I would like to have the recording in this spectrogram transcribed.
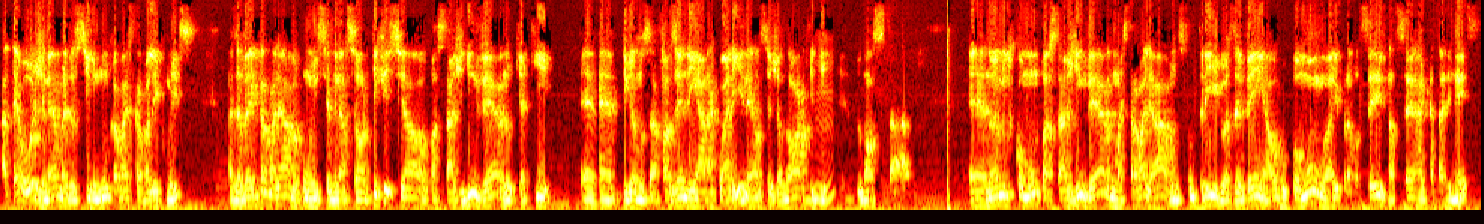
até hoje, né? Mas assim, nunca mais trabalhei com isso. Mas a VEG trabalhava com inseminação artificial, pastagem de inverno, que aqui é, é digamos, a fazenda em Araquari, né? Ou seja, norte uhum. de, do nosso estado. É, não é muito comum pastagem de inverno, mas trabalhávamos com trigo, azevém, algo comum aí para vocês na Serra Catarinense.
